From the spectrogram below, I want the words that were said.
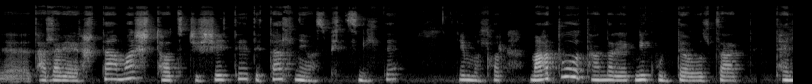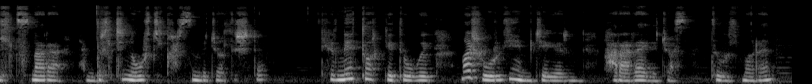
э, талаар ярихдаа маш тод жишээтэй детальны бас бичсэн л дээ. Тийм болохоор магадгүй та нар яг нэг хүнтэй уулзаад танилцсанараа амьдрал чинь өөрчлөлт гарсан байж болно шүү дээ. Тэгэхээр network гэдэг үгийг маш өргөн хэмжээгээр нь хараарай гэж бас зөвлөмөр байна.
